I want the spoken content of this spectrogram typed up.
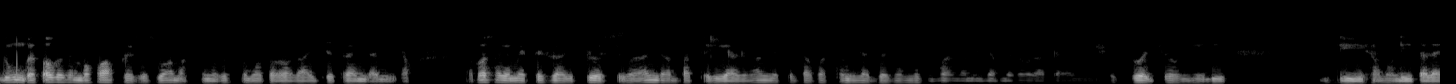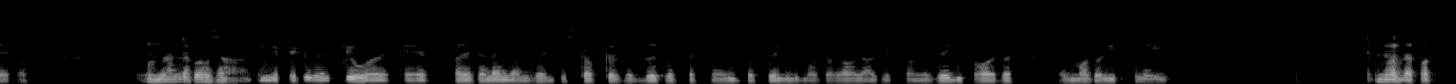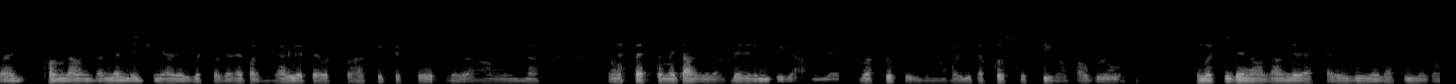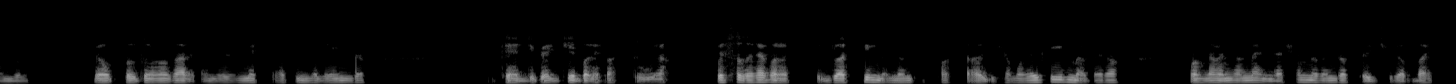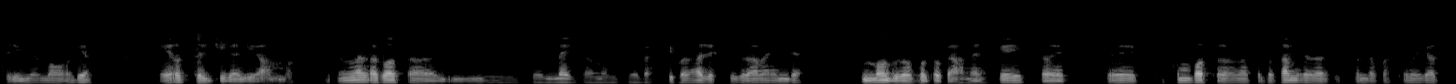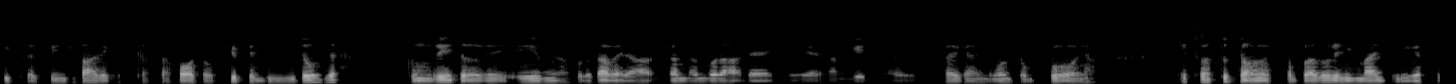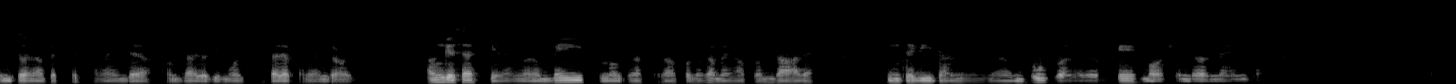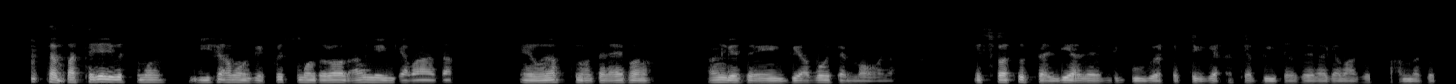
Dunque, poco tempo fa ho preso su Amazon questo Motorola Edge 30 Neo. La cosa che mi è piaciuta di più è sicuramente la batteria, che anche se da 4250 mAh garantisce due giorni di, di, diciamo, di telefono. Un'altra cosa che mi è piaciuta di più è che palesemente Android in stock con due o tre personalizzazioni di Motorola che sono il Ready for e il modo display. Un'altra cosa fondamentalmente geniale di questo telefono è che anche se lo plastic ha un, un effetto metallo davvero intrigante soprattutto di una qualità costruttiva paurosa, come si denota anche dal carrellino da film quando che ho potuto notare quando vi ho messo la SIM dentro che è di pregevole fattura. Questo telefono è dual SIM e non supporta diciamo le SIM, però fondamentalmente ha 128 GB di memoria e 8 GB di RAM. Un'altra cosa che merita menzione particolare è sicuramente il modulo fotocamera, che esso è, è composto da una fotocamera da 64 megapixel principale che scatta foto più che dignitose, compreso e una fotocamera grandangolare che anch'essa è praticamente molto buona e soprattutto ha uno estrapolatore di immagini che funziona perfettamente al contrario di molti telefoni Android. Anche i selfie vengono benissimo grazie alla fotocamera frontale inserita in un buco nello schermo centralmente. La batteria di questo diciamo che questo Motorola anche in chiamata è un ottimo telefono anche se in via voce è mono e soprattutto è il dia di Google che ti, ti avvisa se la chiamata è spam se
